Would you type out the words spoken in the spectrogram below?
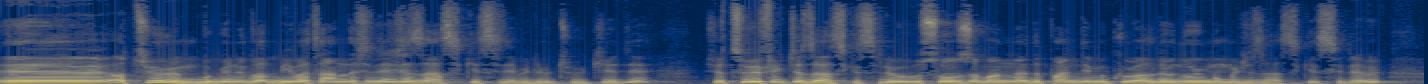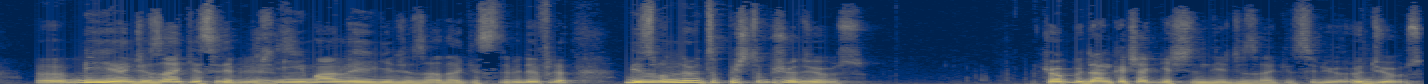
e, atıyorum bugün bir vatandaşa ne cezası kesilebiliyor Türkiye'de? İşte trafik cezası kesiliyor. Bu son zamanlarda pandemi kurallarına uymama cezası kesiliyor. Ee, bir yerin ceza kesilebilir. Evet. İşte imarla ilgili cezalar kesilebilir falan. Biz bunları tıpış tıpış ödüyoruz. Köprüden kaçak geçtin diye ceza kesiliyor. Ödüyoruz.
